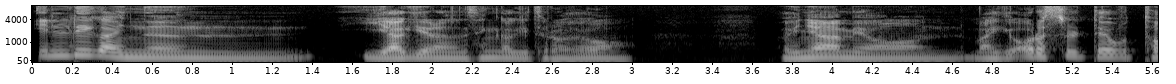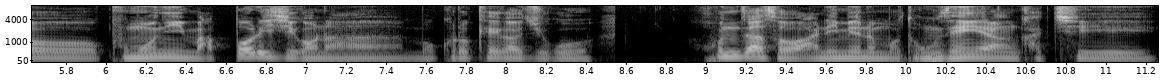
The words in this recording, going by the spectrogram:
일리가 있는 이야기라는 생각이 들어요. 왜냐하면 만약에 어렸을 때부터 부모님이 맞벌이시거나 뭐 그렇게 해가지고 혼자서 아니면은 뭐 동생이랑 같이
